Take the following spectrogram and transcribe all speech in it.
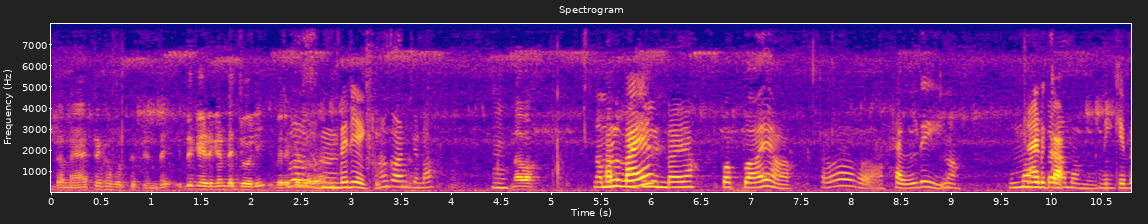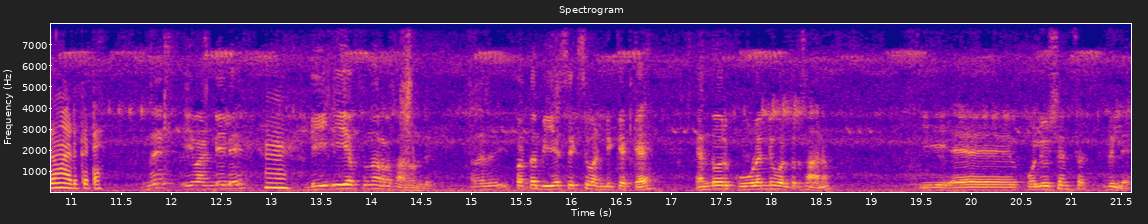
ഇതാ മാറ്റൊക്കെ കൊടുത്തിട്ടുണ്ട്. ഇത് കഴുകേണ്ട ജോലി ഇവരൊക്കെ പപ്പായ? ഓ. എനിക്കിതൊന്നും എടുക്കട്ടെ. ഇന്ന് ഈ വണ്ടിയിൽ. ഡി ഇ എഫ് എന്ന് പറഞ്ഞ സാധനം ഉണ്ട് അതായത് ഇപ്പോഴത്തെ ബി എസ് സിക്സ് വണ്ടിക്കൊക്കെ എന്തോ ഒരു കൂളന്റ് പോലത്തെ ഒരു സാധനം. ഈ പൊല്യൂഷൻസ് ഇതില്ലേ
